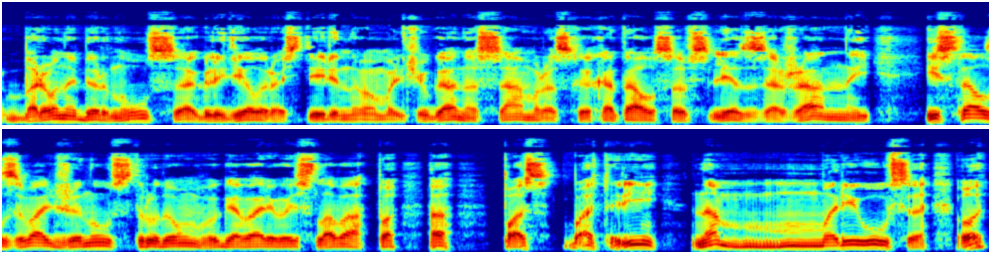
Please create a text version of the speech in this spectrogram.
Барон обернулся, оглядел растерянного мальчугана, сам расхохотался вслед за Жанной и стал звать жену, с трудом выговаривая слова «По... А, посмотри на Мариуса! Вот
